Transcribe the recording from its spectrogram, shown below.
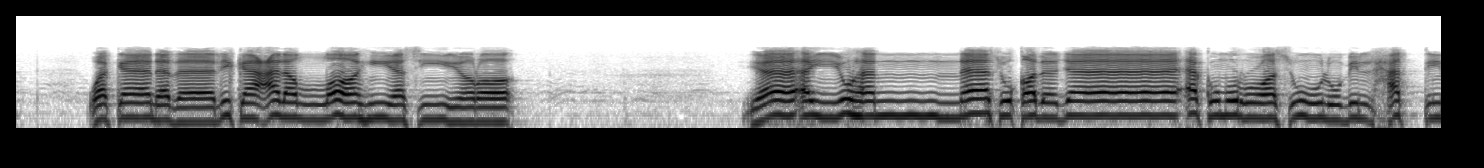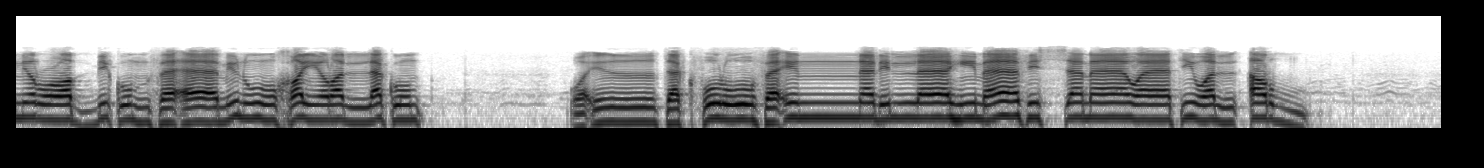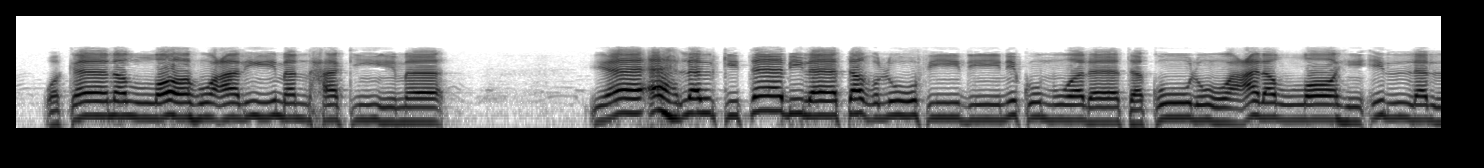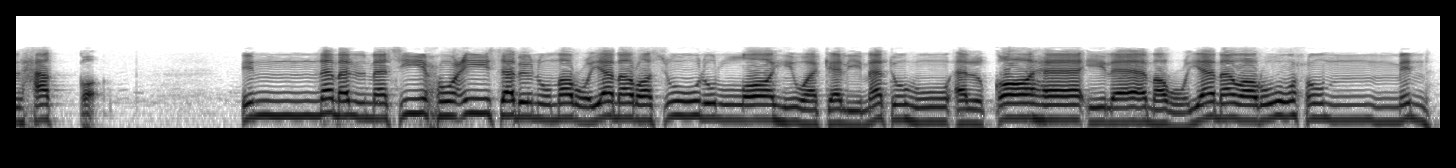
وَكَانَ ذَلِكَ عَلَى اللَّهِ يَسِيرًا. يَا أَيُّهَا النَّاسُ قَدْ جَاءَكُمُ الرَّسُولُ بِالْحَقِّ مِنْ رَبِّكُمْ فَآمِنُوا خَيْرًا لَكُمْ وَإِن تَكْفُرُوا فَإِنَّ لِلَّهِ مَا فِي السَّمَاوَاتِ وَالْأَرْضِ. وَكَانَ اللَّهُ عَلِيمًا حَكِيمًا. يَا أَهْلَ الْكِتَابِ لَا تَغْلُوا فِي دِينِكُمْ وَلَا تَقُولُوا عَلَى اللَّهِ إِلَّا الْحَقَّ. إِنَّمَا الْمَسِيحُ عِيسَى ابْنُ مَرْيَمَ رَسُولُ اللَّهِ وَكَلِمَتُهُ أَلْقَاهَا إِلَى مَرْيَمَ وَرُوحٌ مِنْهُ.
